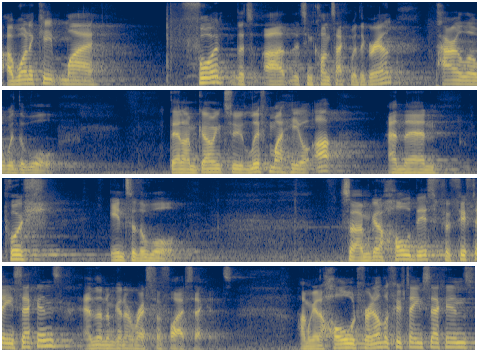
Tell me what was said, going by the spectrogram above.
I want to keep my foot that's, uh, that's in contact with the ground parallel with the wall. Then I'm going to lift my heel up and then push into the wall. So I'm going to hold this for 15 seconds and then I'm going to rest for five seconds. I'm going to hold for another 15 seconds,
